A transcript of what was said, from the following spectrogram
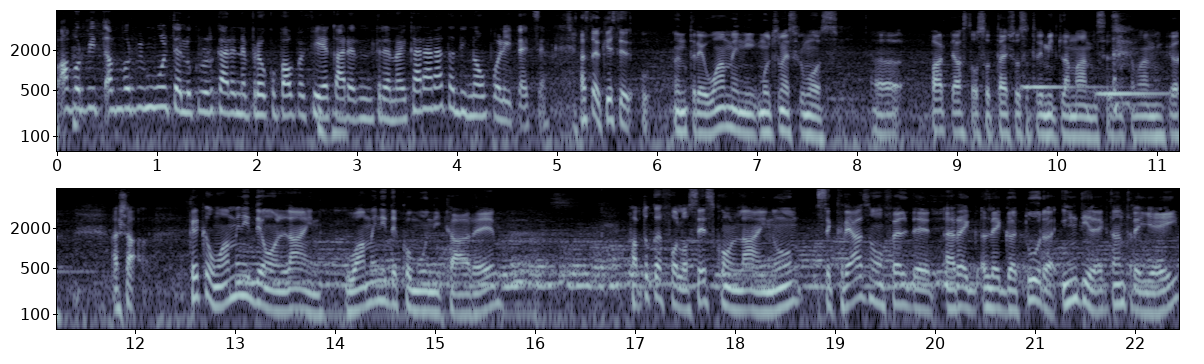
am vorbit, am vorbit multe lucruri care ne preocupau pe fiecare dintre noi, care arată din nou politețe. Asta e o chestie între oamenii... Mulțumesc frumos! Uh, partea asta o să o tai și o să trimit la mami, să zică mami că... Așa, cred că oamenii de online, oamenii de comunicare, faptul că folosesc online-ul, se creează un fel de reg- legătură indirectă între ei,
